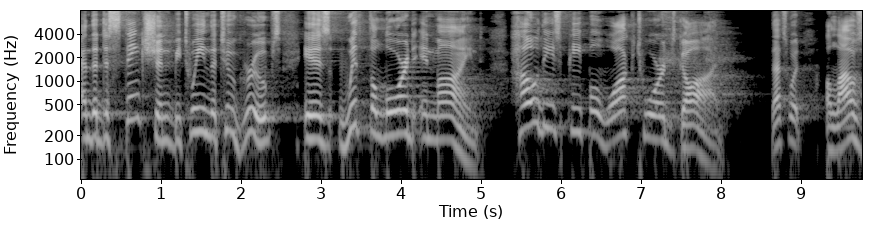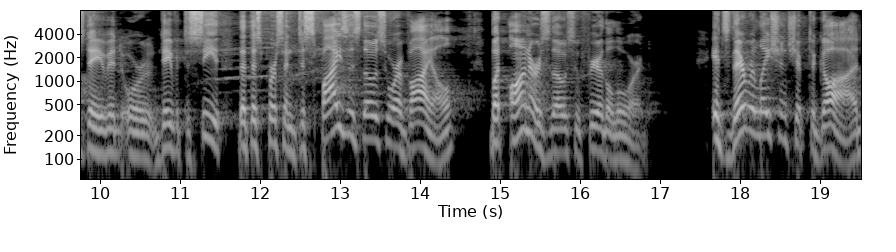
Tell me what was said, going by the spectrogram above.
And the distinction between the two groups is with the Lord in mind. How these people walk towards God. That's what allows David or David to see that this person despises those who are vile, but honors those who fear the Lord. It's their relationship to God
